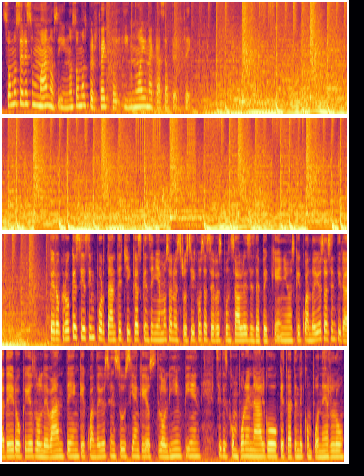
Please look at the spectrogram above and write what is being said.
somos seres humanos y no somos perfectos y no hay una casa perfecta. Pero creo que sí es importante, chicas, que enseñemos a nuestros hijos a ser responsables desde pequeños, que cuando ellos hacen tiradero, que ellos lo levanten, que cuando ellos se ensucian, que ellos lo limpien, si descomponen algo, que traten de componerlo,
